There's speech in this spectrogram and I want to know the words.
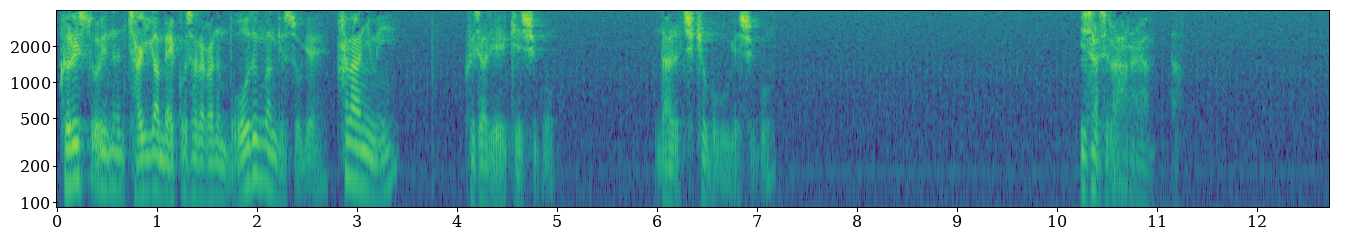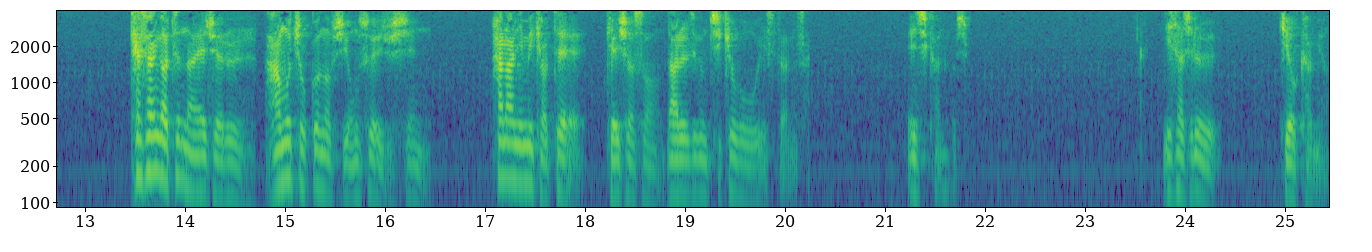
그리스도인은 자기가 맺고 살아가는 모든 관계 속에 하나님이 그 자리에 계시고 나를 지켜보고 계시고 이 사실을 알아야 합니다. 태산 같은 나의 죄를 아무 조건 없이 용서해 주신 하나님이 곁에 계셔서 나를 지금 지켜보고 계시다는 사실 인식하는 것입니다. 이 사실을 기억하면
